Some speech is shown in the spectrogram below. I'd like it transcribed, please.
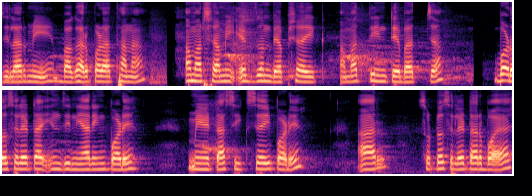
জেলার মেয়ে, বাঘারপাড়া থানা। আমার স্বামী একজন ব্যবসায়িক, আমার তিনটে বাচ্চা। বড় ছেলেটা ইঞ্জিনিয়ারিং পড়ে, মেয়েটা সিক্সেই পড়ে। আর ছোট ছেলেটার বয়স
